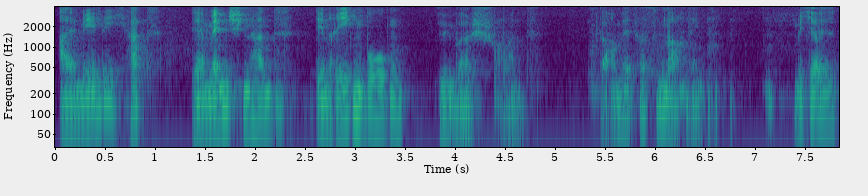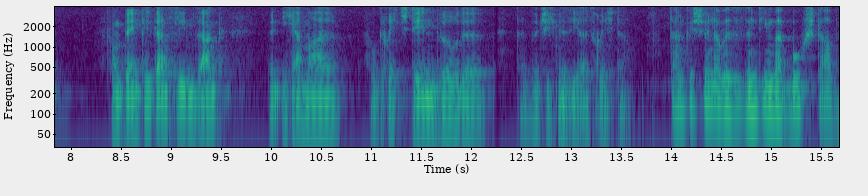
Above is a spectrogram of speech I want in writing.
Allmählich hat der Menschenhand den Regenbogen überspannt. Da haben wir jetzt was zum Nachdenken. Michael von Benkel, ganz lieben Dank. Wenn ich einmal vor Gericht stehen würde, dann wünsche ich mir Sie als Richter. Dankeschön, aber Sie sind nicht mein Buchstabe.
